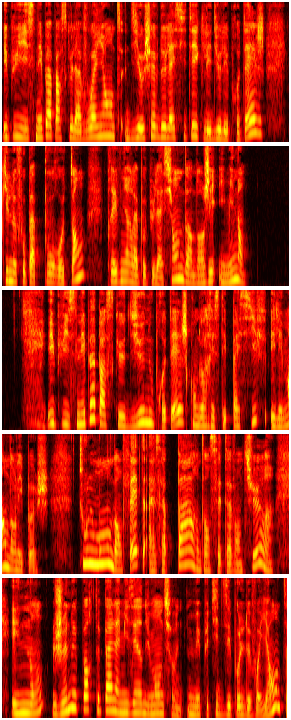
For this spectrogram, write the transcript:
Et puis, ce n'est pas parce que la voyante dit au chef de la cité que les dieux les protègent qu'il ne faut pas pour autant prévenir la population d'un danger imminent. Et puis, ce n'est pas parce que Dieu nous protège qu'on doit rester passif et les mains dans les poches. Tout le monde, en fait, a sa part dans cette aventure. Et non, je ne porte pas la misère du monde sur mes petites épaules de voyante.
